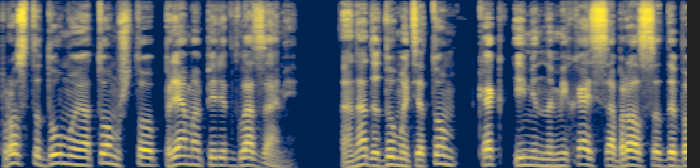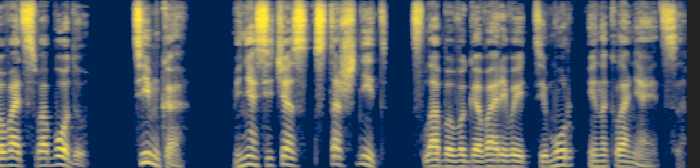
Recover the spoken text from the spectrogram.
Просто думаю о том, что прямо перед глазами. А надо думать о том, как именно Михась собрался добывать свободу. «Тимка, меня сейчас стошнит», — слабо выговаривает Тимур и наклоняется.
